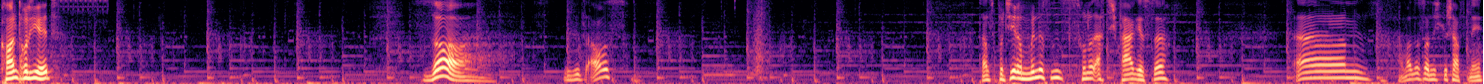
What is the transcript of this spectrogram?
kontrolliert. So. Wie sieht's aus? Transportiere mindestens 180 Fahrgäste. Ähm, haben wir das noch nicht geschafft, ne?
